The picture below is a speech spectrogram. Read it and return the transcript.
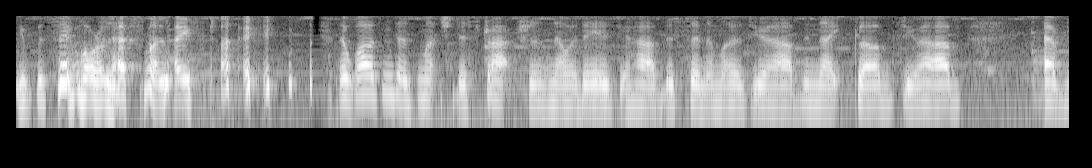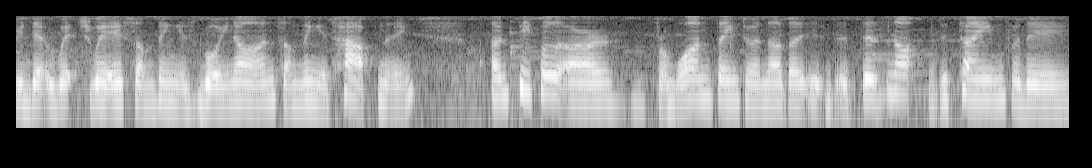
you would say more or less my lifetime. there wasn't as much distraction nowadays. You have the cinemas, you have the nightclubs, you have every day which way something is going on, something is happening. And people are from one thing to another. There's not the time for the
